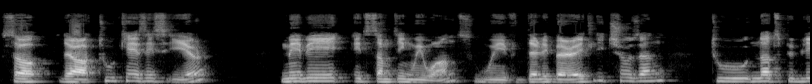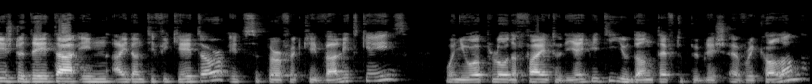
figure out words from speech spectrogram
So there are two cases here. Maybe it's something we want. We've deliberately chosen to not publish the data in identificator. It's a perfectly valid case. When you upload a file to the IPT, you don't have to publish every column.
